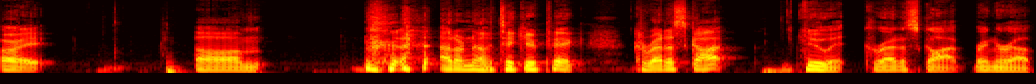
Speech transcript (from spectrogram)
All right. Um, I don't know. Take your pick. Coretta Scott. Do it. Coretta Scott, bring her up.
